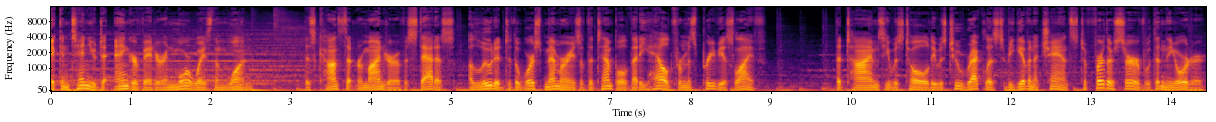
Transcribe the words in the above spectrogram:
It continued to anger Vader in more ways than one, this constant reminder of his status alluded to the worst memories of the temple that he held from his previous life. the times he was told he was too reckless to be given a chance to further serve within the Order,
